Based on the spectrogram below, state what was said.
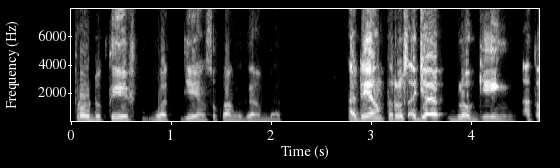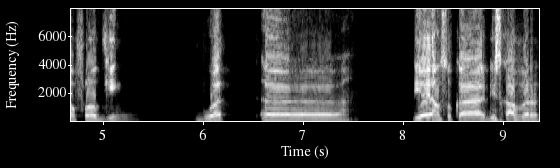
Produktif buat dia yang suka ngegambar. Ada yang terus aja blogging atau vlogging buat uh, dia yang suka discover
